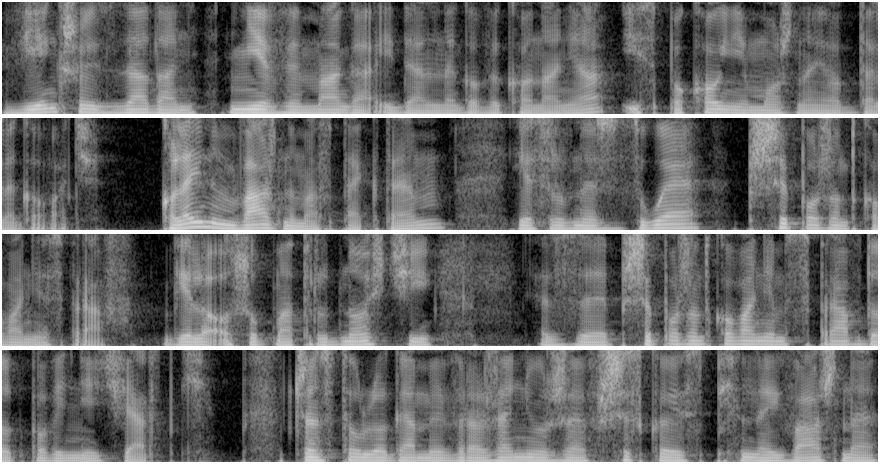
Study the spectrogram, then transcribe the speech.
większość zadań nie wymaga idealnego wykonania i spokojnie można je oddelegować. Kolejnym ważnym aspektem jest również złe przyporządkowanie spraw. Wiele osób ma trudności z przyporządkowaniem spraw do odpowiedniej ćwiartki. Często ulegamy wrażeniu, że wszystko jest pilne i ważne,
